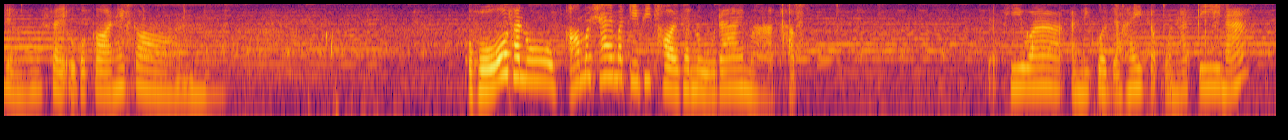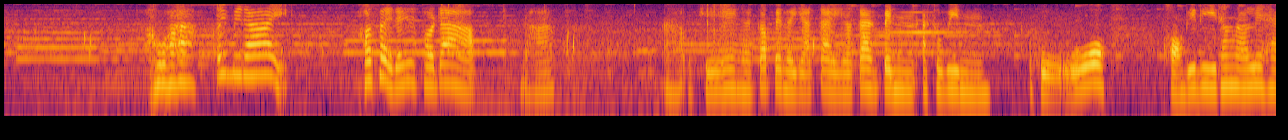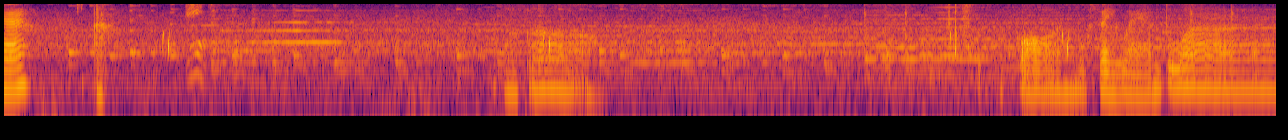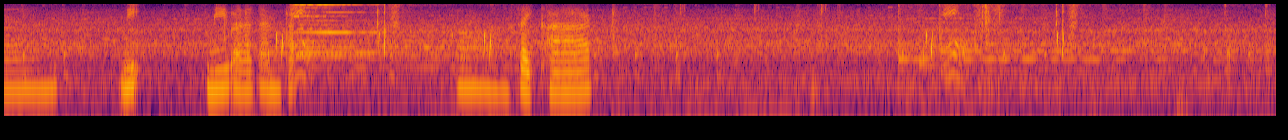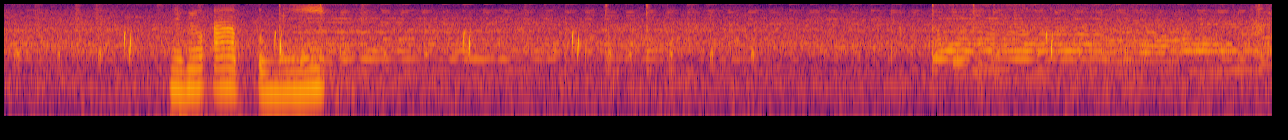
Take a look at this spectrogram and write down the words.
เดี๋ยวใส่อุปกรณ์ให้ก่อน โอ้โหธนู อ๋อไม่ใช่เมื่อกี้พี่ทอยธนูได้มาครับ แต่พี่ว่าอันนี้ควรจะให้กับหัวหน้าตี้นะ เพราะว่า เอ้ยไม่ได้ เขาใส่ได้เฉพาะดาบนะคะอ่าโอเคงั้นก็เป็นระยะไกลแล้วการเป็นอัศวินโอ้โหของดีๆ ทั้งนั้นเลยแฮะแล้วก็อุปกรณ์ใส่แหวนตัวนี้ นี้ไปแล้วกันครับใส่คาร์ดเลเวลอัพตรงนี้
